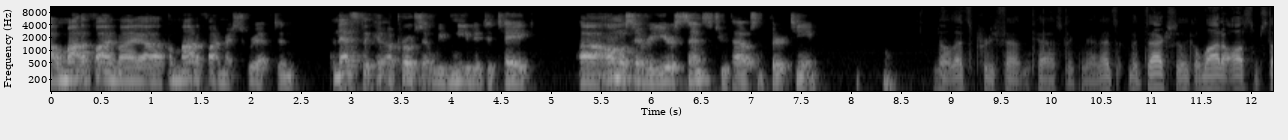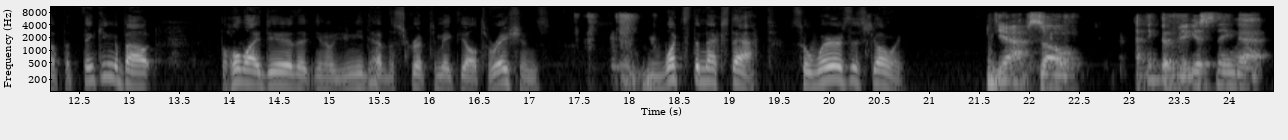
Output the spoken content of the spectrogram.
will modify my uh, I'll modify my script, and and that's the approach that we've needed to take uh, almost every year since 2013. No, that's pretty fantastic, man. That's that's actually like a lot of awesome stuff. But thinking about the whole idea that you know you need to have the script to make the alterations, what's the next act? So where is this going? Yeah, so I think the biggest thing that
